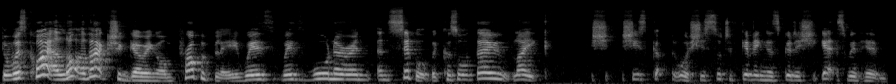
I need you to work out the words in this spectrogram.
there was quite a lot of action going on, probably with with Warner and, and Sybil, because although like she, she's got, well, she's sort of giving as good as she gets with him.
